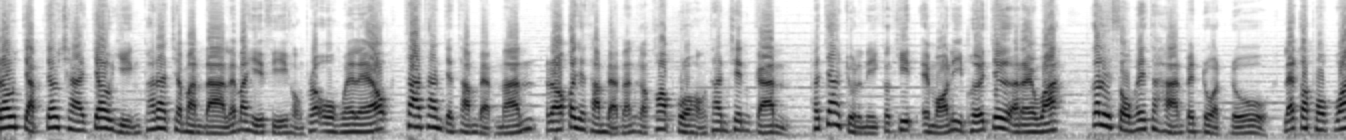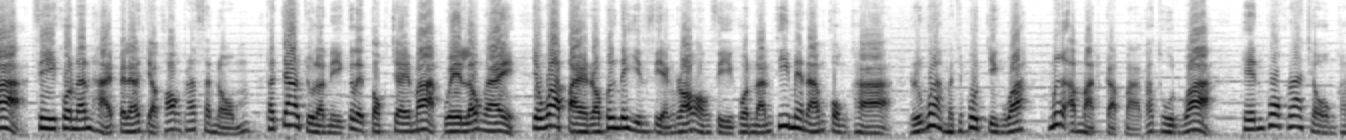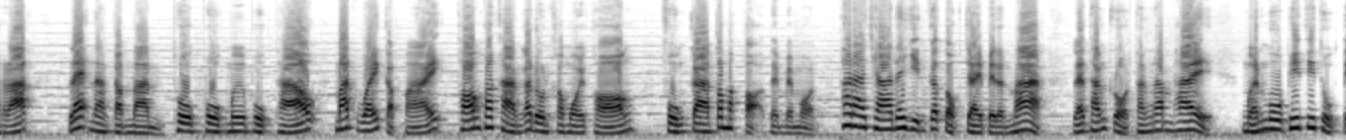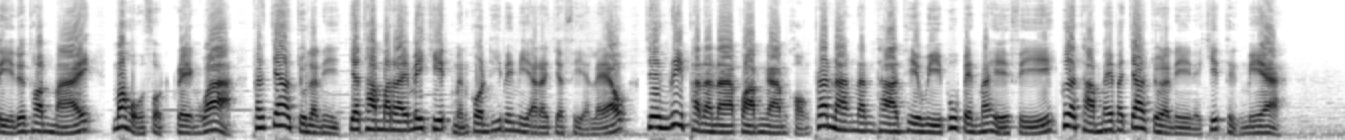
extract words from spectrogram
เราจับเจ้าชายเจ้าหญิง พระราชมารดาและมเหสีของพระองค์ไว้แล้ว ถ้าท่านจะทำแบบนั้น เราก็จะทำแบบนั้นกับครอบครัวของท่านเช่นกัน พระเจ้าจุลนีก็คิดไอ้หมอนี่เพ้อเจ้ออะไรวะก็เลยส่งให้ทหารไปตรวจดู และก็พบว่าสี่คนนั้นหายไปแล้วจากห้องพระสนม พระเจ้าจุลนีก็เลยตกใจมาก เวรแล้วไง จะว่าไปเราเพิ่งได้ยินเสียงร้องของสี่คนนั้นที่แม่น้ำคงคา หรือว่ามันจะพูดจริงวะ เมื่ออมาตย์กลับมาก็ทูลว่า เห็นพวกราชองครักษ์ และนางกำนันถูกผูกมือผูกเท้า มัดไว้กับไม้ ท้องพระคางก็โดนขโมยของ ฝูงกาก็มาเกาะเต็มไปหมด พระราชาได้ยินก็ตกใจเป็นอันมาก และทั้งโกรธทั้งร่ำไห้เหมือนงูพิษที่ถูกตีด้วยท่อนไม้ มโหสถเกรงว่าพระเจ้าจุลนีจะทำอะไรไม่คิดเหมือนคนที่ไม่มีอะไรจะเสียแล้ว จึงรีบพรรณนาความงามของพระนางนันทาเทวีผู้เป็นมเหสี เพื่อทำให้พระเจ้าจุลนีเนี่ยคิดถึงเมีย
